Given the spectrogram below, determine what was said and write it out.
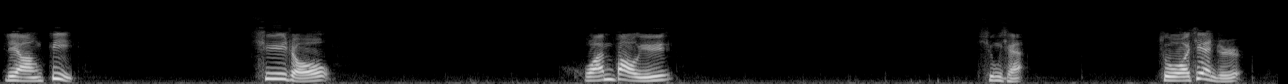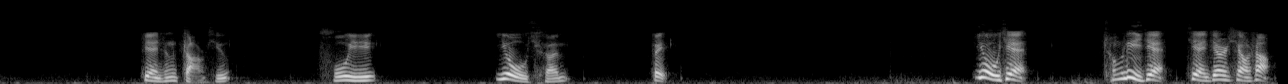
两臂曲肘环抱于胸前，左剑指变成掌形，伏于右拳背，右剑。呈利剑，剑尖向上，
